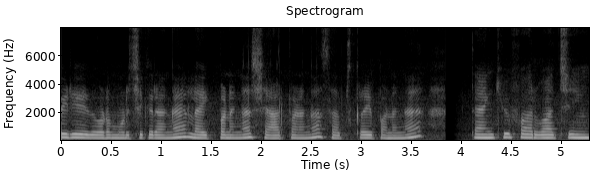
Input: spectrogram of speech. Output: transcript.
வீடியோ இதோட முடிச்சுக்கிறேங்க. லைக் பண்ணுங்கள் ஷேர் பண்ணுங்கள் சப்ஸ்கிரைப் பண்ணுங்கள் தேங்க்யூ ஃபார் வாட்சிங்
